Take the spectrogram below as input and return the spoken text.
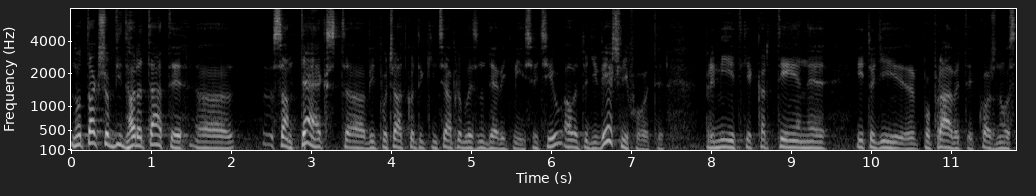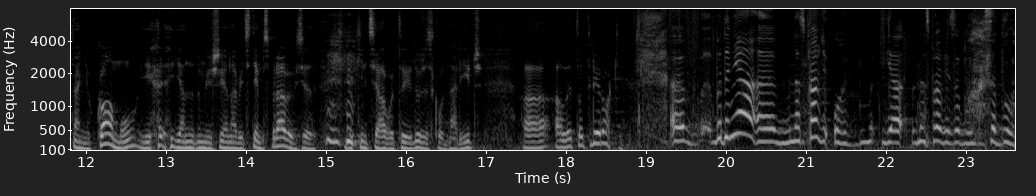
Ну так, щоб відгортати е, сам текст від початку до кінця приблизно 9 місяців, але тоді вишліфувати примітки, картини, і тоді е, поправити кожну останню кому. І я не думаю, що я навіть з тим справився до кінця, бо це є дуже складна річ. А, але то три роки. Е, Видання е, насправді ой, я насправді забула забула.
